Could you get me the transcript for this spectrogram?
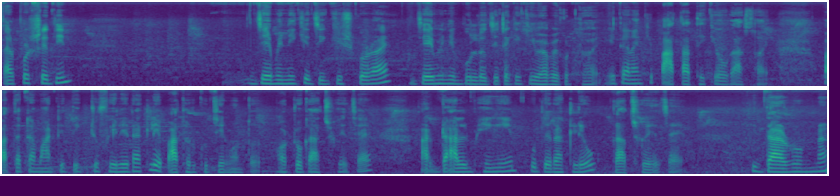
তারপর সেদিন জেমিনিকে জিজ্ঞেস করায় জেমিনি বলল যেটাকে কীভাবে করতে হয়। এটা নাকি পাতা থেকেও গাছ হয়। পাতাটা মাটিতে একটু ফেলে রাখলে পাথরকুচির মতো অটো গাছ হয়ে যায়, আর ডাল ভেঙে পুঁতে রাখলেও গাছ হয়ে যায়। কি দারুণ না?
